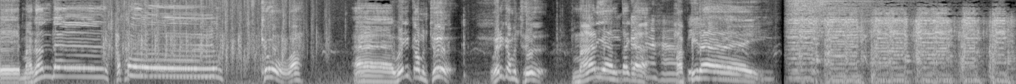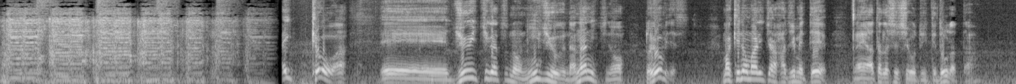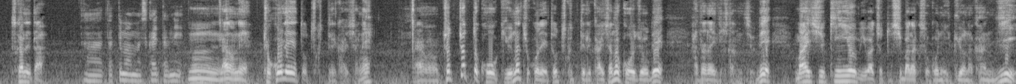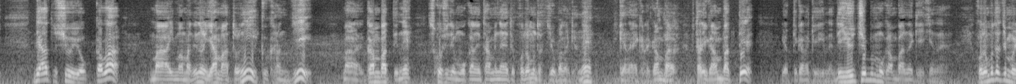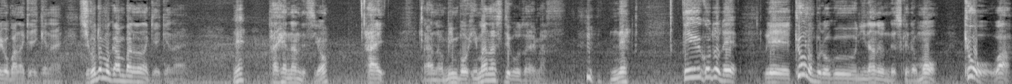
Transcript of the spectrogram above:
えー、 Magandang hapon。今日は、えー、 Welcome to welcome to マリ and タカ Happy Life はい、今日は、えー、11月の27日の土曜日です。まあ、昨日マリちゃん初めて、えー、新しい仕事行ってどうだった？疲れた？ああ、たってまんまし帰ったね。うん、あのね、チョコレートを作ってる会社ね。あの、ちょ、ちょっと高級なチョコレートを作ってる会社の工場で働いてきたんですよ。で、毎週金曜日はちょっとしばらくそこに行くような感じ。で、あと週4日は、まあ今までのヤマトに行く感じ。まあ頑張ってね、少しでもお金貯めないと子供たち呼ばなきゃね、いけないから頑張る、二人頑張ってやっていかなきゃいけない。で、YouTube も頑張らなきゃいけない。子供たちも呼ばなきゃいけない。仕事も頑張らなきゃいけない。ね、大変なんですよ。はい。あの、貧乏暇なしでございます。ね。っていうことで、えー今日のブログになるんですけども、今日は、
